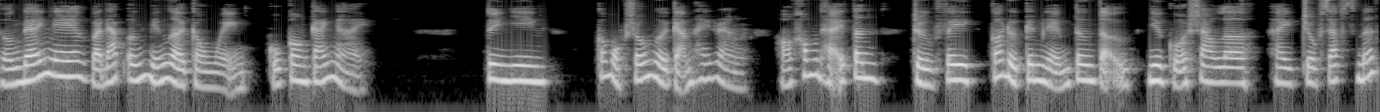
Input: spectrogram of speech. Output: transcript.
Thượng Đế nghe và đáp ứng những lời cầu nguyện của con cái Ngài. Tuy nhiên, có một số người cảm thấy rằng họ không thể tin trừ phi có được kinh nghiệm tương tự như của Sauler hay Joseph Smith.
